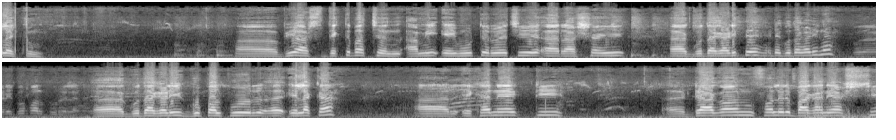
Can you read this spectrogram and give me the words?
আলাইকুম। ভিয়ার্স দেখতে পাচ্ছেন আমি এই মুহূর্তে রয়েছি রাজশাহী গোদাগাড়িতে। এটা গোদাগাড়ি না? গোদাগাড়ি গোপালপুর এলাকা। গোদাগাড়ি গোপালপুর এলাকা। আর এখানে একটি ড্রাগন ফলের বাগানে আসছি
